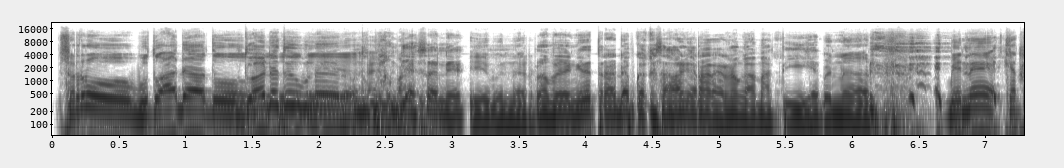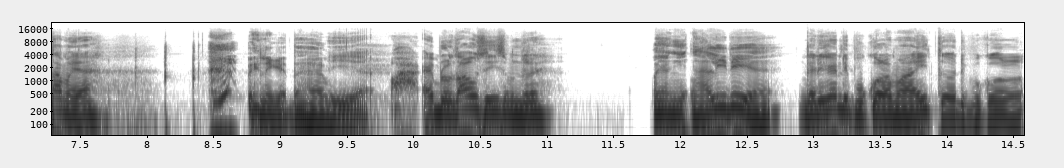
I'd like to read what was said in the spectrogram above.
seru butuh ada tuh Butuh ada tuh, bener. iya. Untuk penjelasan ya. iya bener pelampiasan kita terhadap kekesalan karena Reno gak mati kan. bener Bene Ketam ya Ini kita. iya wah eh belum tahu sih sebenarnya Oh yang ngali dia ya? Enggak dia kan dipukul sama itu, dipukul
